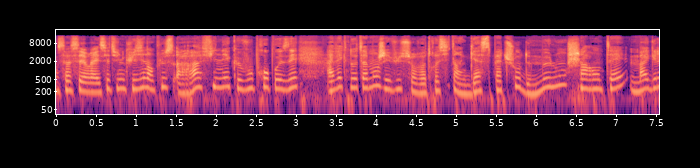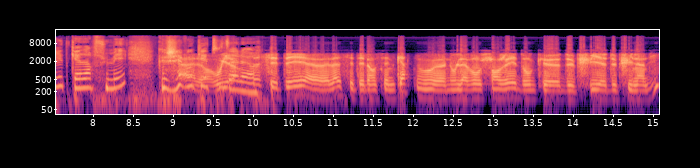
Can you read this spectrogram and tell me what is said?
Ça c'est vrai. C'est une cuisine en plus raffinée que vous proposez, avec notamment, j'ai vu sur votre site un gazpacho de melon charentais, magret de canard fumé, que j'évoquais tout à l'heure. C'était là, c'était l'ancienne carte. Nous nous l'avons changé donc depuis depuis lundi,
